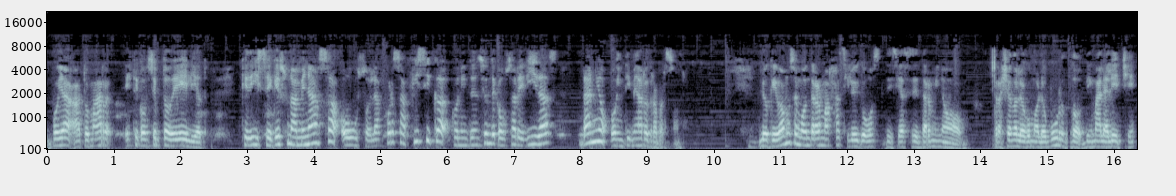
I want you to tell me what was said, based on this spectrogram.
voy a, tomar este concepto de Eliot, que dice que es una amenaza o uso de la fuerza física con intención de causar heridas, daño o intimidar a otra persona. Lo que vamos a encontrar más fácil hoy que vos decías ese término trayéndolo como lo burdo de mala leche,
